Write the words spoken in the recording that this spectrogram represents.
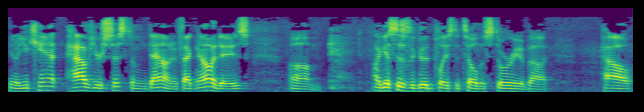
You know, you can't have your system down. In fact, nowadays, um, I guess this is a good place to tell the story about how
